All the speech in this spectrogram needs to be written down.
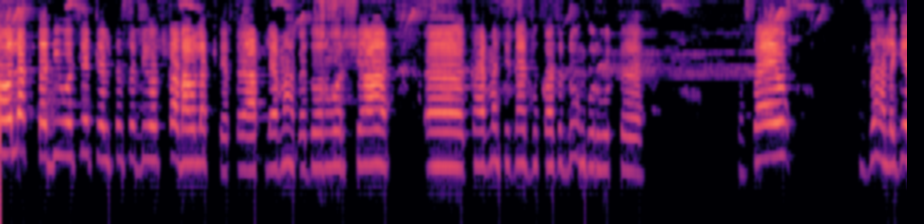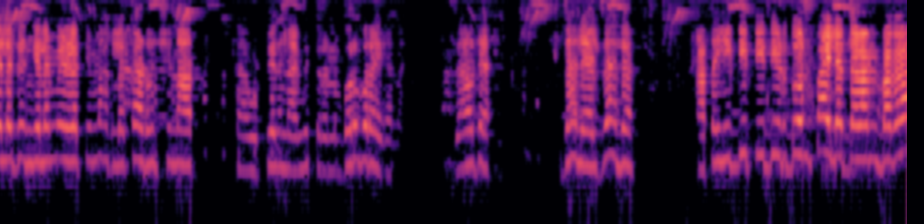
राहावं लागतं. दिवस येतील तसं दिवस काढावं लागतात आपल्या माग दोन वर्ष अं, काय म्हणते ना दुखाचं डोंगर होत. कसं आहे झालं गेलं गंगेला मिळलं ते मागलं काढून शिनात काय उपयोग नाही मित्रांनो. बरोबर आहे का नाही? जाऊ द्या. झालं झालं. आता ही दिती दीड दोन पाहिल्या दळण. बघा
